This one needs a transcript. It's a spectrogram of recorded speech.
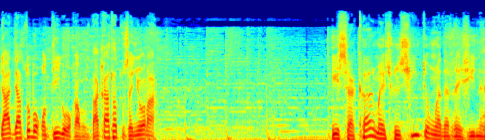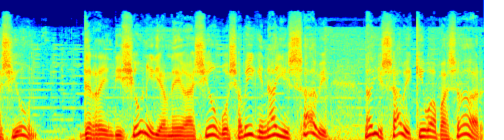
Ya, ya estuvo contigo, cabrón. Acá está tu señora. Esa calma es un síntoma de resignación, de rendición y de abnegación. Vos sabés que nadie sabe, nadie sabe qué va a pasar,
